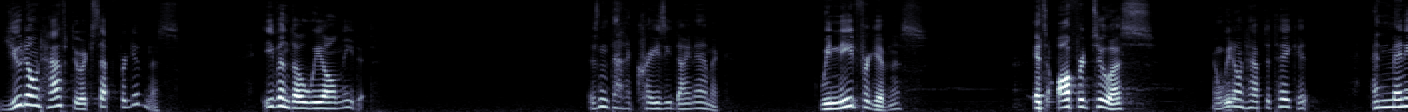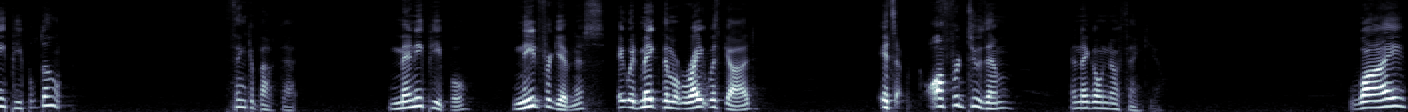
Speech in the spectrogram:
You don't have to accept forgiveness, even though we all need it. Isn't that a crazy dynamic? We need forgiveness, it's offered to us, and we don't have to take it, and many people don't. Think about that. Many people need forgiveness. It would make them right with God. It's offered to them, and they go, No, thank you. Why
